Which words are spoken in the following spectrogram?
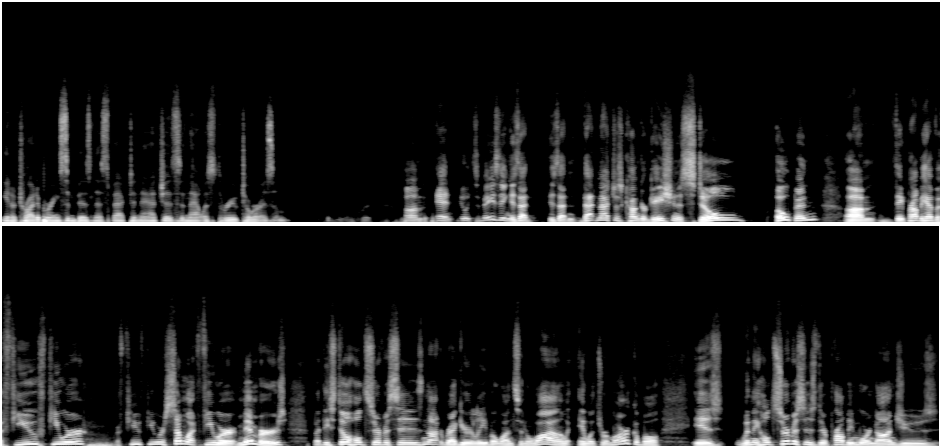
you know try to bring some business back to Natchez and that was through tourism. Um, and what's amazing is that is that that Natchez congregation is still open. Um, they probably have a few fewer, a few fewer, somewhat fewer members, but they still hold services not regularly, but once in a while. And what's remarkable is when they hold services, there are probably more non-Jews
